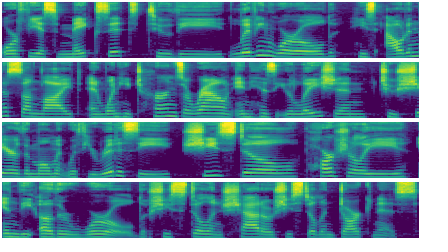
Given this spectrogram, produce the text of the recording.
Orpheus makes it to the living world. He's out in the sunlight, and when he turns around in his elation to share the moment with Eurydice, she's still partially in the other world. She's still in shadow, she's still in darkness.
